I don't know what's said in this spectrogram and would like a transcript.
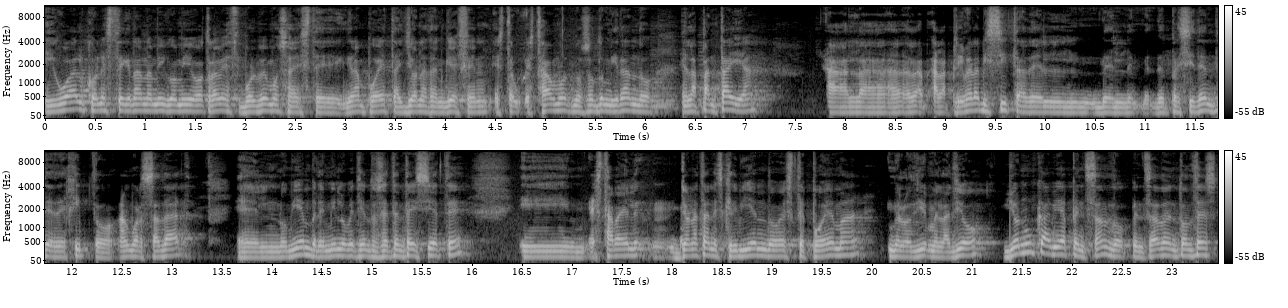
Igual con este gran amigo mío, otra vez volvemos a este gran poeta, Jonathan Geffen. Estábamos nosotros mirando en la pantalla a la, primera visita del, del, presidente de Egipto, Anwar Sadat, en noviembre de 1977 y estaba él, Jonathan escribiendo este poema y me, lo dio, me la dio. Yo nunca había pensado, pensado entonces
